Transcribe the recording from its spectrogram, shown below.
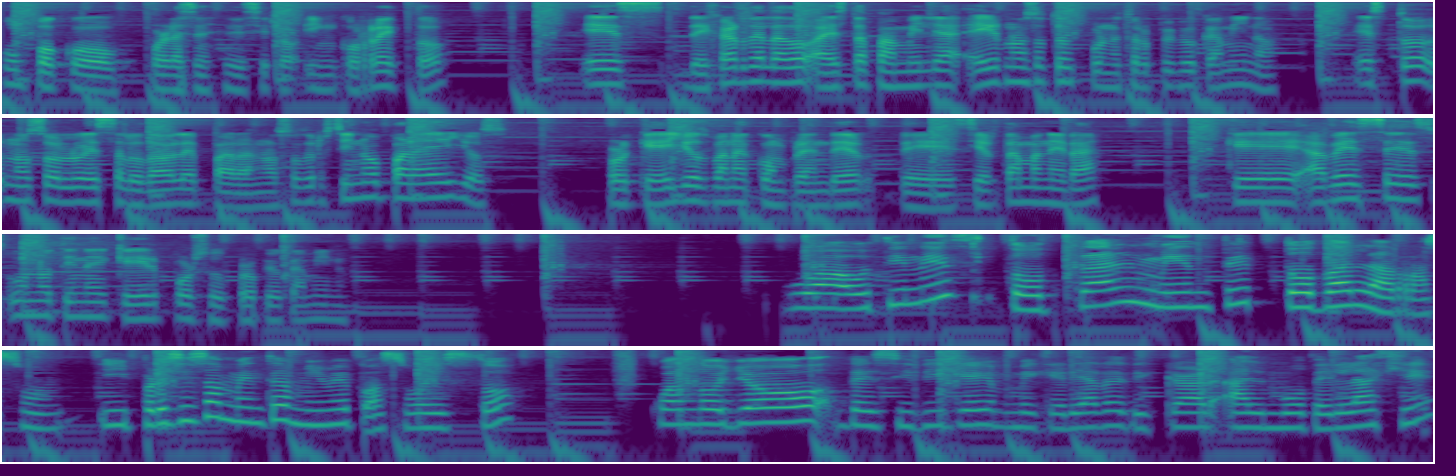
un poco, por así decirlo, incorrecto, es dejar de lado a esta familia e ir nosotros por nuestro propio camino. Esto no solo es saludable para nosotros, sino para ellos, porque ellos van a comprender de cierta manera que a veces uno tiene que ir por su propio camino. Wow, tienes totalmente toda la razón. Y precisamente a mí me pasó esto Cuando yo decidí que me quería dedicar al modelaje,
